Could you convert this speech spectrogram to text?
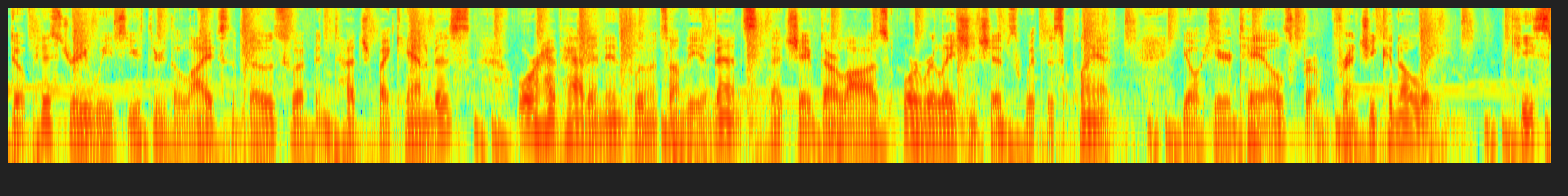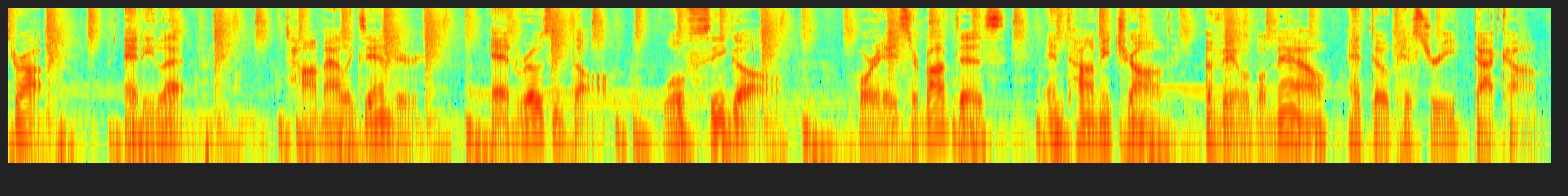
Dope History weaves you through the lives of those who have been touched by cannabis or have had an influence on the events that shaped our laws or relationships with this plant. You'll hear tales from Frenchy Cannoli, Keith Stroup, Eddie Lepp, Tom Alexander, Ed Rosenthal, Wolf Seagal, Jorge Cervantes, and Tommy Chong. Available now at dopehistory.com.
